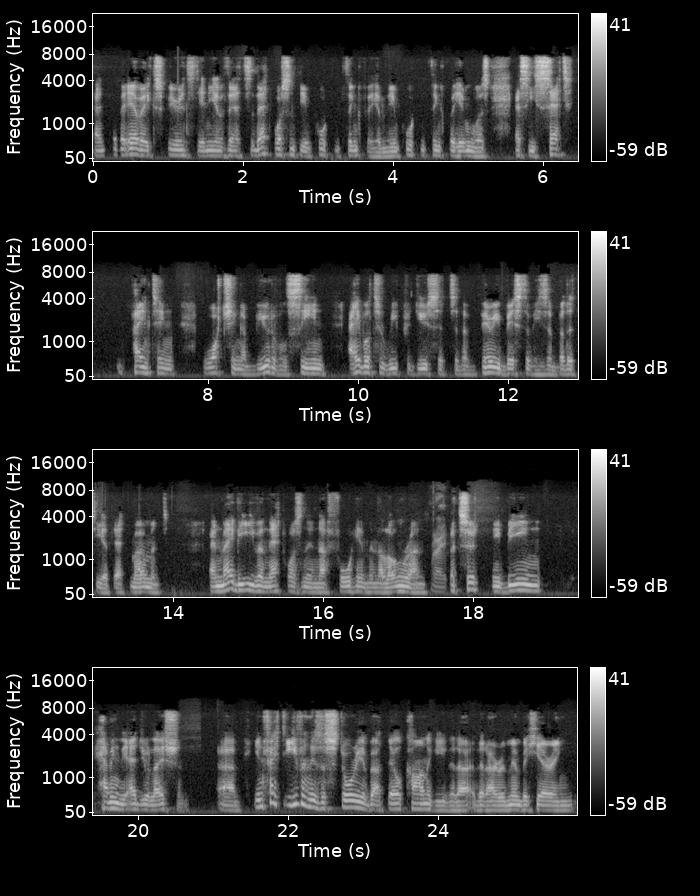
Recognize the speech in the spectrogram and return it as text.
And never ever experienced any of that. So that wasn't the important thing for him. The important thing for him was as he sat painting, watching a beautiful scene, able to reproduce it to the very best of his ability at that moment and maybe even that wasn't enough for him in the long run. Right. But certainly being having the adulation. Um, in fact, even there's a story about Dale Carnegie that I, that I remember hearing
